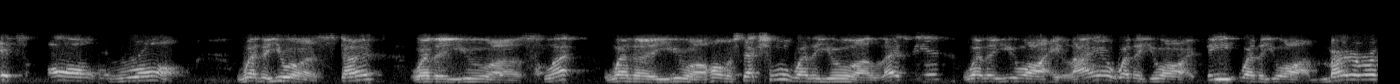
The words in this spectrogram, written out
it's all wrong. Whether you are a stud, whether you are a slut, whether you are homosexual, whether you are a lesbian, whether you are a liar, whether you are a thief, whether you are a murderer,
